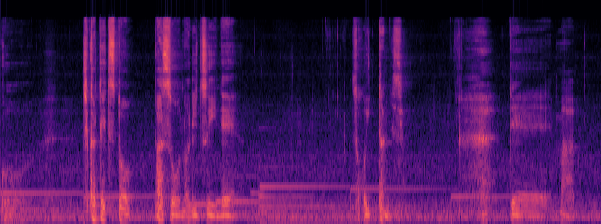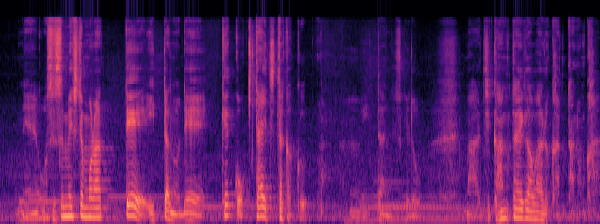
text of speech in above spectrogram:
こう地下鉄とバスを乗り継いでそこ行ったんですよ。でまあねおすすめしてもらって行ったので結構期待値高く、うん、行ったんですけどまあ時間帯が悪かったのか。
